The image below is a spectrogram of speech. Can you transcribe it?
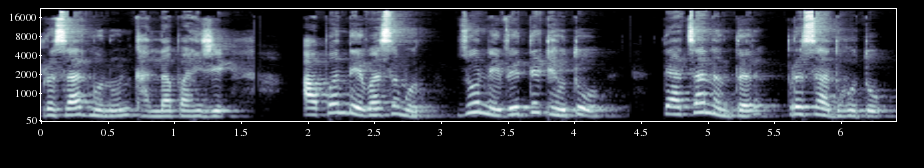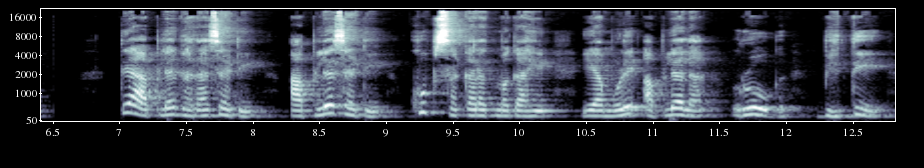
प्रसाद म्हणून खाल्ला पाहिजे. आपण देवासमोर जो नैवेद्य ठेवतो त्याचा नंतर प्रसाद होतो. ते आपल्या घरासाठी आपल्यासाठी खूप सकारात्मक आहे. यामुळे आपल्याला रोग भीती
